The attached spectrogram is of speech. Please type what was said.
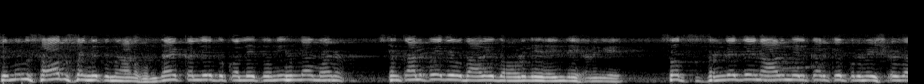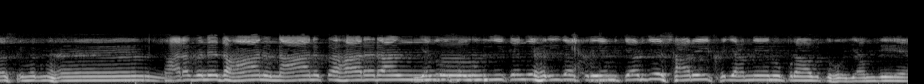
ਸਿਮਰਨ ਸਾਧ ਸੰਗਤ ਨਾਲ ਹੁੰਦਾ ਇਕੱਲੇ ਦੁਕੱਲੇ ਤੋਂ ਨਹੀਂ ਹੁੰਦਾ ਮਨ। ਸੰਕਲਪੇ ਦੇ ਉਦਾਲੇ ਦੌੜਦੇ ਰਹਿੰਦੇ ਹਨਗੇ ਸੋ ਸੰਗਤ ਦੇ ਨਾਲ ਮਿਲ ਕਰਕੇ ਪਰਮੇਸ਼ਰ ਦਾ ਸਿਮਰਨ ਹੈ। ਸਰਬ ਨਿਧਾਨ ਨਾਨਕ ਹਰ ਰੰਗ। ਜਦੋਂ ਸਤਿਗੁਰੂ ਜੀ ਕਹਿੰਦੇ ਹਰੀ ਦਾ ਪ੍ਰੇਮ ਚੜ ਜੇ ਸਾਰੇ ਹੀ ਖਜ਼ਾਨੇ ਨੂੰ ਪ੍ਰਾਪਤ ਹੋ ਜਾਂਦੇ ਐ।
